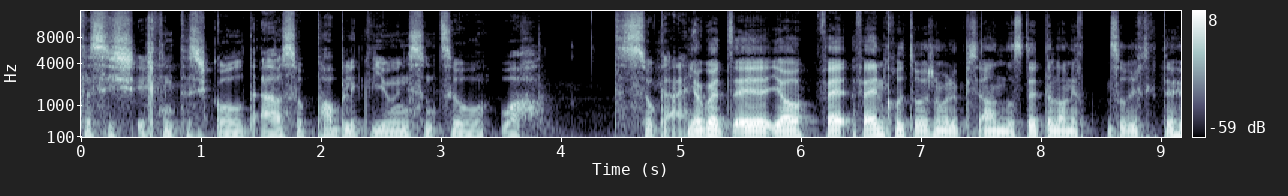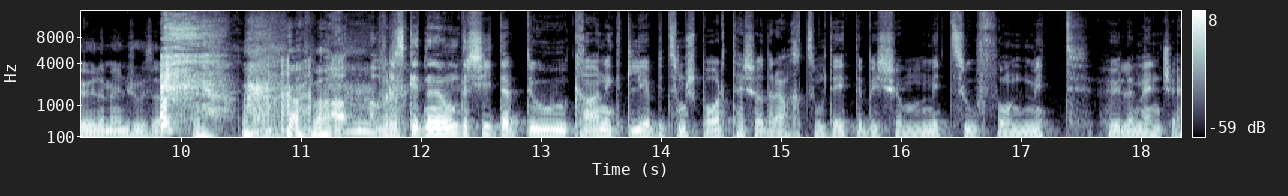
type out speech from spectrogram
Das ist, ich finde, das ist Gold. Auch so Public Viewings und so. Wow, das ist so geil. ja gut, äh, ja, Fa Fankultur ist nochmal etwas anderes. Dort lasse ich so richtig den Höhlenmensch raus. aber, A- Aber es gibt einen Unterschied, ob du keine Ahnung, die Liebe zum Sport hast oder auch zum Date bist und mitzaufen und mit Höhlenmenschen.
